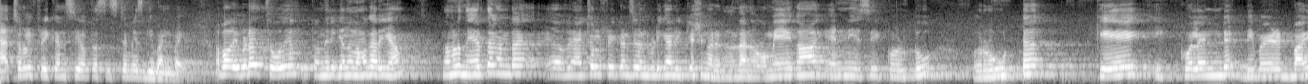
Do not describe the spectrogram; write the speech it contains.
natural frequency of the system is given by അപ്പോൾ ഇവിടെ ചോദ്യം തന്നിരിക്കുന്നത് നമുക്കറിയാം. നമ്മൾ നേരത്തെ കണ്ട നാച്ചുറൽ ഫ്രീക്വൻസി കണ്ടുപിടിക്കാൻ ഇക്വേഷൻ കണ്ടിരുന്നത് എന്താണ്? Omega N is equal to root K equivalent divided by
